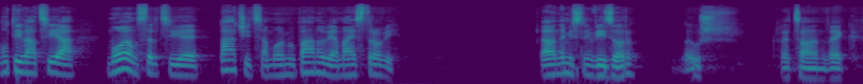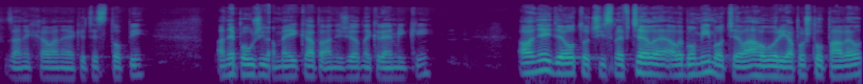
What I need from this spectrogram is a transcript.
Motivácia v mojom srdci je páčiť sa môjmu pánovi a majstrovi. Ja nemyslím výzor, už predsa len vek zanecháva nejaké tie stopy a nepoužívam make-up ani žiadne krémiky. Ale nejde o to, či sme v tele alebo mimo tela, hovorí apoštol Pavel,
